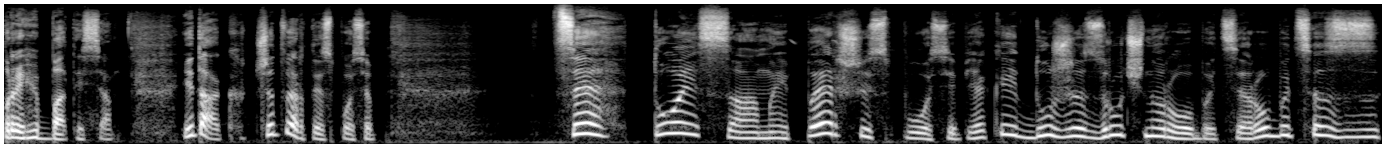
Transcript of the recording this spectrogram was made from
пригибатися. І так, четвертий спосіб. Це той самий перший спосіб, який дуже зручно робиться. Робиться з, е,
